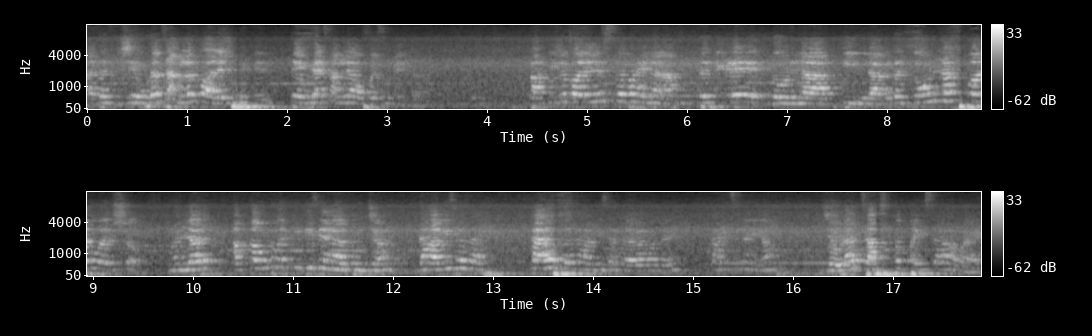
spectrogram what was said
आता जेवढं चांगलं कॉलेज भेटेल तेवढ्या चांगल्या ऑफर्स मिळतात. कॉलेजेस जर पाहिलं ना तर तिकडे दोन लाख तीन लाख आता दोन लाख पर वर्ष म्हणल्यावर अकाउंटवर किती देणार तुमच्या? दहा वीस हजार. काय होतं दहा वीस हजारामध्ये? काहीच नाही ना. जेवढा जास्त पैसा हवा आहे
